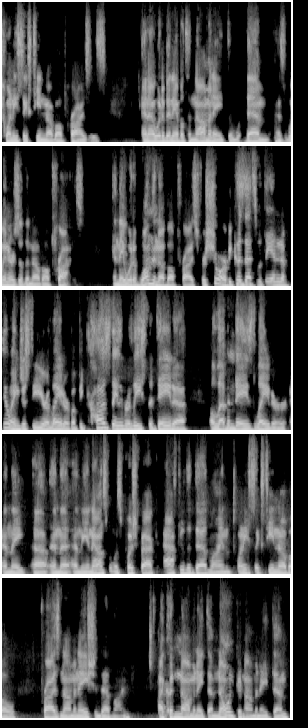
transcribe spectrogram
2016 Nobel Prizes, and I would have been able to nominate the, them as winners of the Nobel Prize, and they would have won the Nobel Prize for sure because that's what they ended up doing just a year later. But because they released the data 11 days later, and they uh, and the and the announcement was pushed back after the deadline, 2016 Nobel Prize nomination deadline, I couldn't nominate them. No one could nominate them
